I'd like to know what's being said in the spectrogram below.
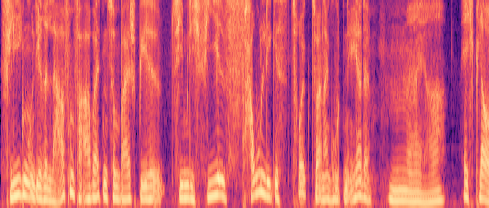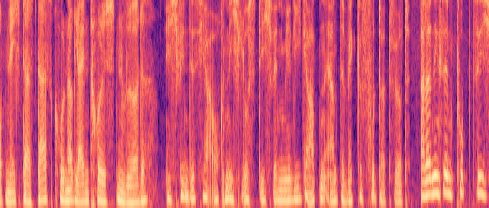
Fliegen und ihre Larven verarbeiten zum Beispiel ziemlich viel fauliges Zeug zu einer guten Erde. Naja, ich glaube nicht, dass das Grünerglein trösten würde. Ich finde es ja auch nicht lustig, wenn mir die Gartenernte weggefuttert wird. Allerdings entpuppt sich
